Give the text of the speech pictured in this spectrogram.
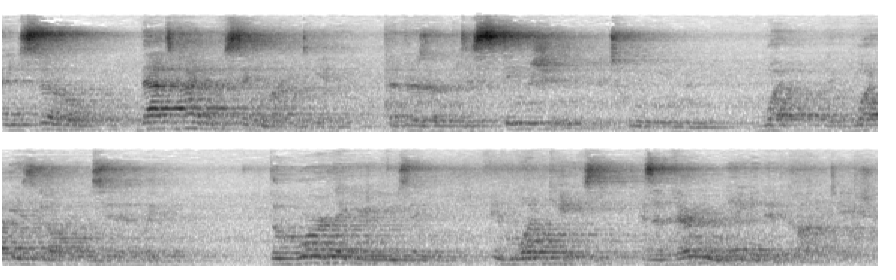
And so that's kind of the same idea, that there's a distinction between what like, what is going to like the word that you're using in one case has a very negative connotation,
